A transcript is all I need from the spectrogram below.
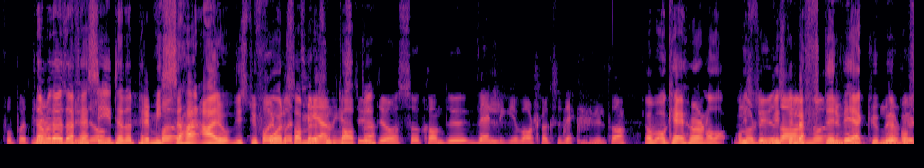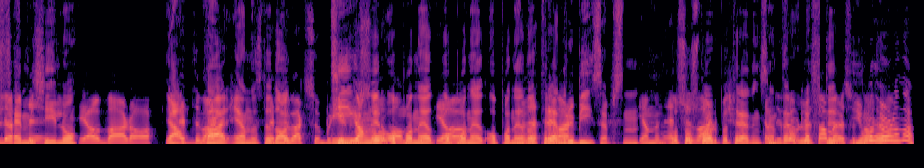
For på et Nei, men Det er derfor jeg sier til deg premisset her er jo hvis du for får på et samme resultatet treningsstudio så kan du velge hva slags vekt du vil ta. ja, men Ok, hør nå, da. Hvis du, du hvis da- du løfter vedkubber på fem kilo Ja, hver dag. Ja, etter hver hvert, eneste etter dag. Ti ganger opp og ned, opp og ned, opp og ned. Da trener du bicepsen. Ja, men Og så står du på treningssenter Ja, og løfter Jo, men hør nå, da!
